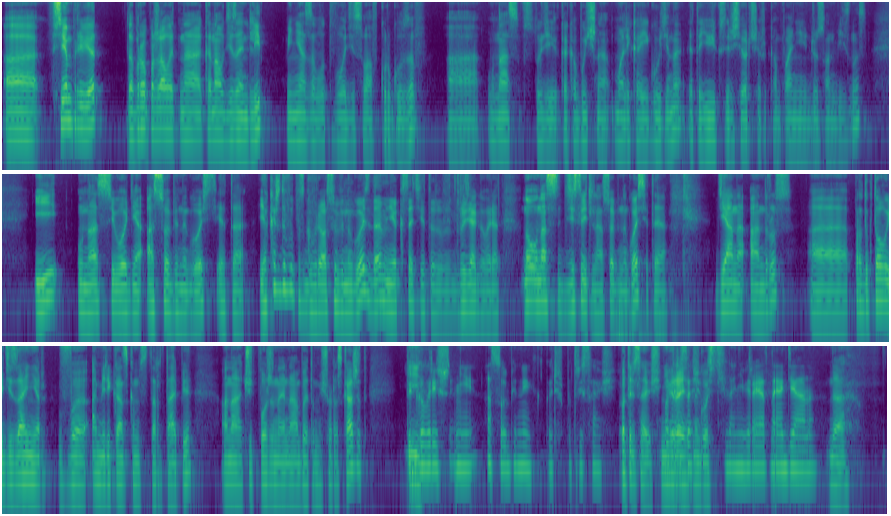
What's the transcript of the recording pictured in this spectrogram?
А, всем привет! Добро пожаловать на канал Design Lead. Меня зовут Владислав Кургузов. А, у нас в студии, как обычно, Малика Игудина. Это UX-researcher компании Jusan Business. И у нас сегодня особенный гость. Это я каждый выпуск говорю особенный гость, да? Мне, кстати, это друзья говорят. Но у нас действительно особенный гость. Это Диана Андрус, э, продуктовый дизайнер в американском стартапе. Она чуть позже, наверное, об этом еще расскажет. Ты И- говоришь не особенный, говоришь потрясающий. Потрясающий, невероятный Потрясающий. гость. Да, невероятная Диана. Да.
